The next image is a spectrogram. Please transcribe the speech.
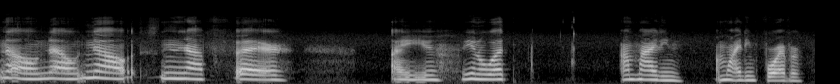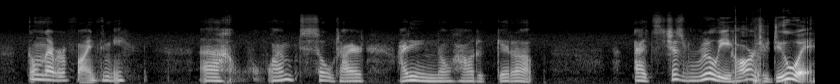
no, no, no, it's not fair. I, uh, you know what? I'm hiding. I'm hiding forever. They'll never find me. Uh, I'm so tired. I didn't know how to get up. It's just really hard to do it.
